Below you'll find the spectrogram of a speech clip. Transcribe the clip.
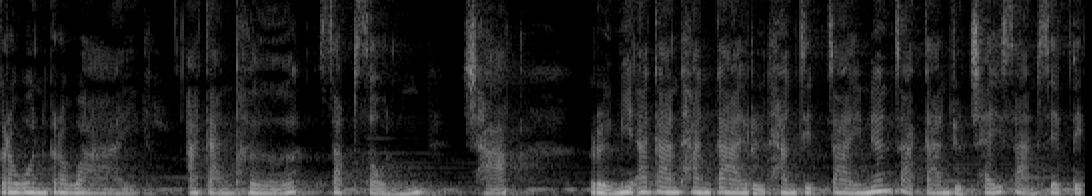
กระวนกระวาย อาการเพ้อ สับสน ชัก หรือมีอาการทางกายหรือทางจิตใจเนื่องจากการหยุดใช้สารเสพติด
